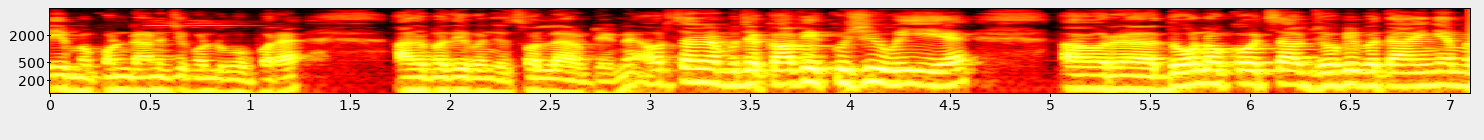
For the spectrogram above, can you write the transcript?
டீமை கொண்டு அணைச்சி கொண்டு போக போகிறேன் அதை பற்றி கொஞ்சம் சொல்ல அப்படின்னு. அவர் சார் கொஞ்சம் காஃபி குஷி हुई है தோனோ கோச் कोच ஜோபி जो भी ஒய் கருங்க.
